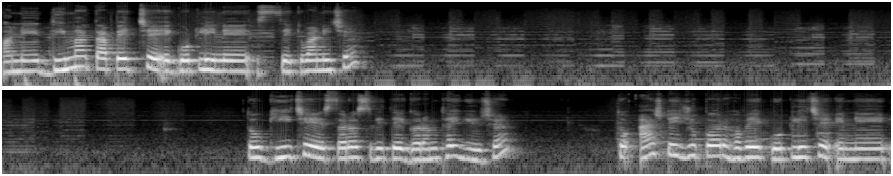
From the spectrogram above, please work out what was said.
અને ધીમા તાપે છે એ ગોટલીને શેકવાની છે. તો ઘી છે એ સરસ રીતે ગરમ થઈ ગયું છે. તો આ સ્ટેજ ઉપર હવે કોટલી છે એને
